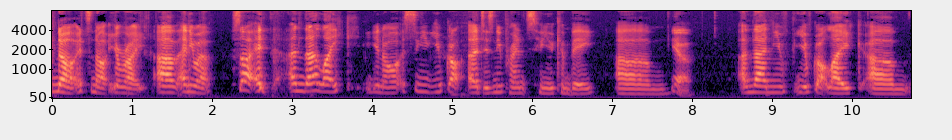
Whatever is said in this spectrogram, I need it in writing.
No, it's not. You're right. Um. Anyway, so it and they're like, you know, so you, you've got a Disney prince who you can be. Um. Yeah, And then you've you've got like um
